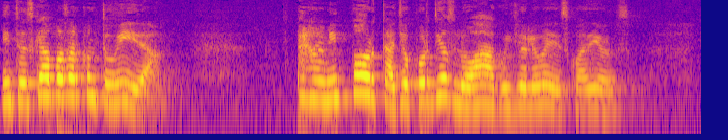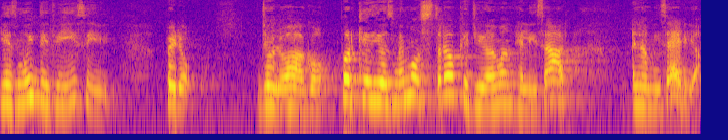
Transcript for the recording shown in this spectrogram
Y entonces, ¿qué va a pasar con tu vida? Pero no me importa, yo por Dios lo hago y yo le obedezco a Dios. Y es muy difícil, pero yo lo hago porque Dios me mostró que yo iba a evangelizar en la miseria.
